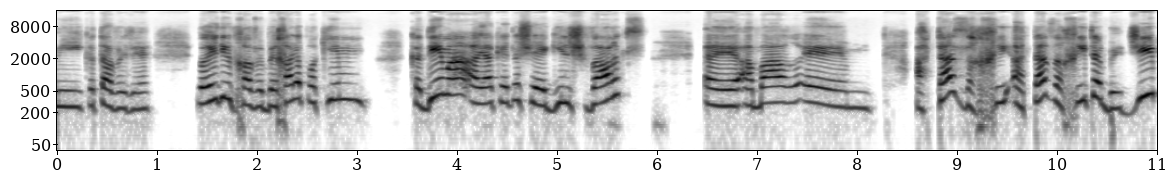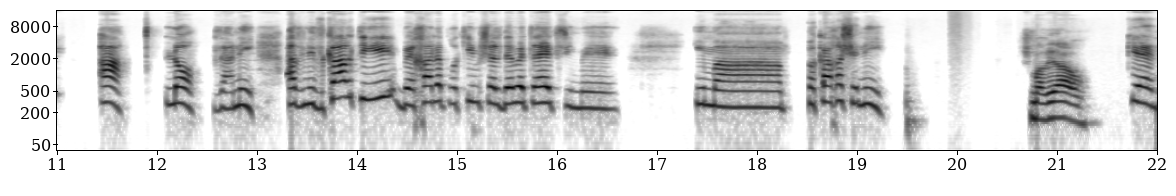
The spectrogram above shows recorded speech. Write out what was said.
מי כתב את זה, וראיתי אותך, ובאחד הפרקים קדימה היה קטע שגיל שוורץ אה, אמר, אה, אתה, זכי, אתה זכית בג'יפ? אה, לא, זה אני. אז נזכרתי באחד הפרקים של דמת העץ עם, אה, עם הפקח השני. שמריהו. כן,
